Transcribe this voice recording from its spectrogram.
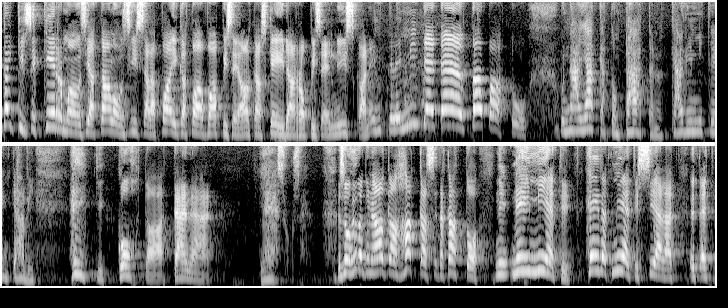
Kaikki se kerma on siellä talon sisällä, paikat vaan vapisee alkaa skeidaa ropiseen niskaan. Ihmettelee, mitä täällä tapahtuu. Mutta nämä jätkät on päättänyt, kävi miten kävi. Heikki kohtaa tänään Jeesuksen. Ja se on hyvä, kun ne alkaa hakkaa sitä kattoa, niin ne ei mieti. He eivät mieti siellä, että et, et,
